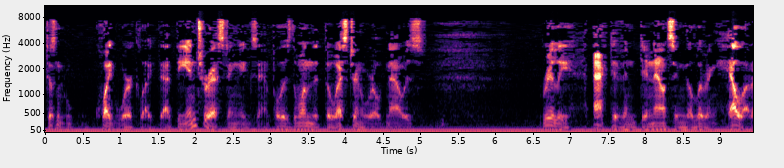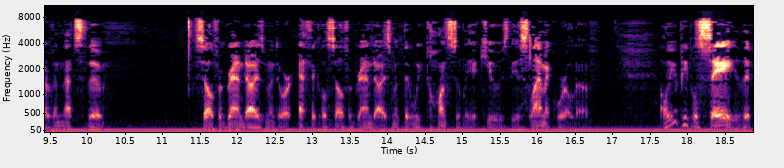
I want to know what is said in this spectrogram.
doesn't quite work like that. The interesting example is the one that the Western world now is really active in denouncing the living hell out of, and that's the self aggrandizement or ethical self aggrandizement that we constantly accuse the Islamic world of. All you people say that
